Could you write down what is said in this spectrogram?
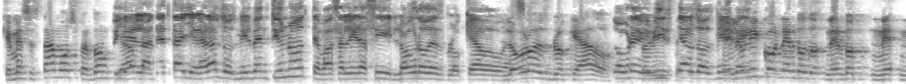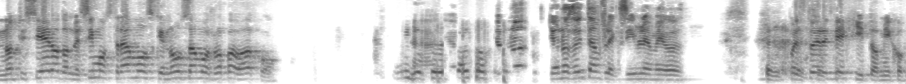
¿Qué mes estamos? Perdón. Oye, la neta, llegar al 2021 te va a salir así, logro desbloqueado. güey. Logro desbloqueado. Sobreviviste al 2020. El único nerdo, nerdo- ne- noticiero donde sí mostramos que no usamos ropa abajo. Yo no soy tan flexible, amigos. Pues tú eres viejito, mijo.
